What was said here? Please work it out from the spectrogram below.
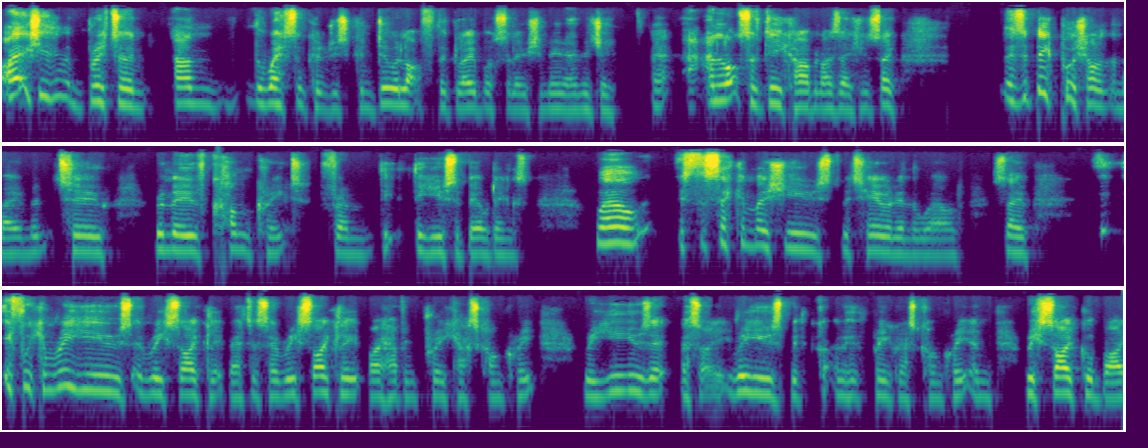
I actually think that Britain and the Western countries can do a lot for the global solution in energy uh, and lots of decarbonisation. So there's a big push on at the moment to remove concrete from the, the use of buildings. Well, it's the second most used material in the world. So if we can reuse and recycle it better, so recycle it by having precast concrete, reuse it, uh, sorry, reuse with, with precast concrete and recycle by,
